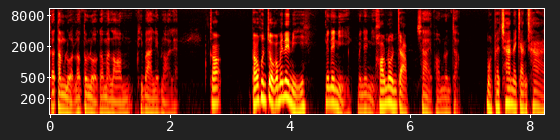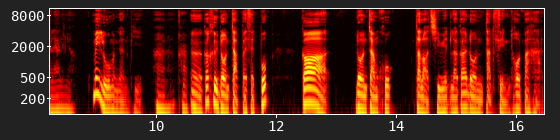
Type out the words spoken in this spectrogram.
ก็ตำรวจแล้วตำรวจก็มาล้อมที่บ้านเรียบร้อยแล้วก็แปลว่าคุณโจก็ไม่ได้หนี ไม่ได้หนีไม่ได้หนีพร้อมโดนจับใช่พร้อมโดนจับ หมด passion่นในการฆ่าแล้วอะไรเงี้ยไม่รู้เหมือนกันพี่อ่านะครับเออก็คือโดนจับไปเสร็จปุ๊บ ก็โดนจำคุกตลอดชีวิตแล้วก็โดนตัดสินโทษประหาร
